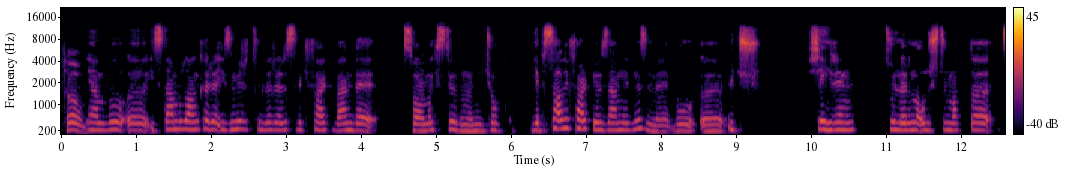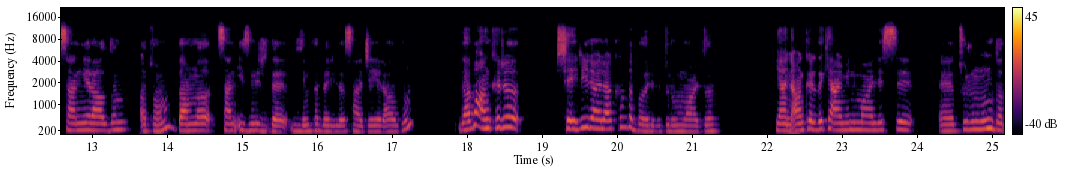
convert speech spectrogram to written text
Sağ olun. Yani bu e, İstanbul, Ankara, İzmir turları arasındaki farkı ben de sormak istiyordum. Hani çok yapısal bir fark gözlemlediniz mi? Bu e, üç şehrin turlarını oluşturmakta sen yer aldın Atom. Damla sen İzmir'de bildiğim kadarıyla sadece yer aldın. Galiba Ankara şehriyle alakalı da böyle bir durum vardı. Yani Ankara'daki Ermeni Mahallesi e, turunun da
